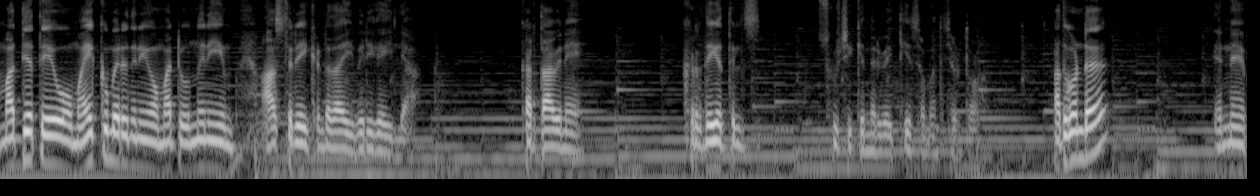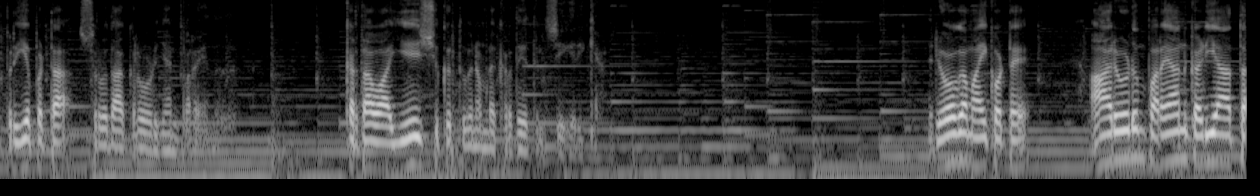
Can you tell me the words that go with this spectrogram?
മദ്യത്തെയോ മയക്കുമരുന്നിനെയോ മറ്റൊന്നിനെയും ആശ്രയിക്കേണ്ടതായി വരികയില്ല. കർത്താവിനെ ഹൃദയത്തിൽ സൂക്ഷിക്കുന്ന ഒരു വ്യക്തിയെ സംബന്ധിച്ചിടത്തോളം. അതുകൊണ്ട് എന്നെ പ്രിയപ്പെട്ട ശ്രോതാക്കളോട് ഞാൻ പറയുന്നത് കർത്താവ് യേശു ക്രിസ്തുവിനെ നമ്മുടെ ഹൃദയത്തിൽ സ്വീകരിക്കാം. രോഗമായിക്കോട്ടെ ആരോടും പറയാൻ കഴിയാത്ത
